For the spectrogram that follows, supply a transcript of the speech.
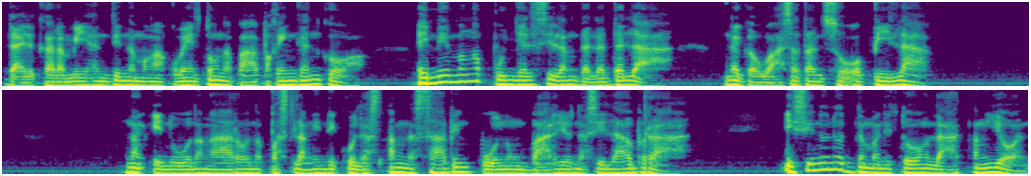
Dahil karamihan din ng mga kwentong napapakinggan ko ay may mga punyal silang daladala na gawa sa tanso o pilak. Nang inunang araw na paslangin ni Kulas ang nasabing punong baryo na si Labra, isinunod naman ito ang lahat ng yon,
